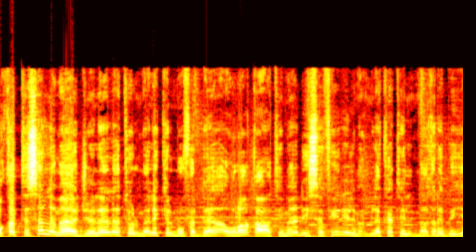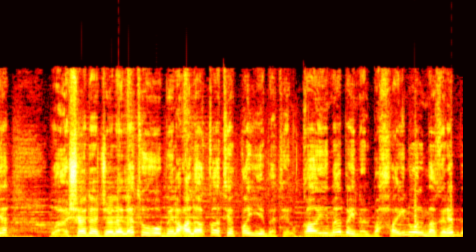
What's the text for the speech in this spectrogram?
وقد تسلم جلالة الملك المفدى أوراق اعتماد سفير المملكة المغربية وأشاد جلالته بالعلاقات الطيبة القائمة بين البحرين والمغرب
